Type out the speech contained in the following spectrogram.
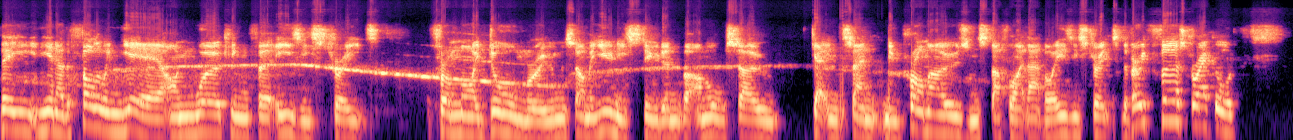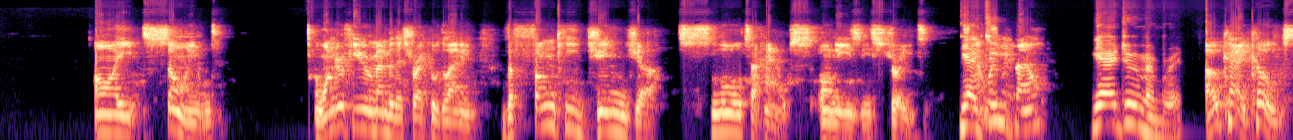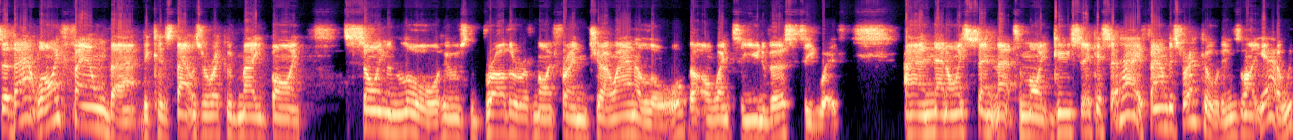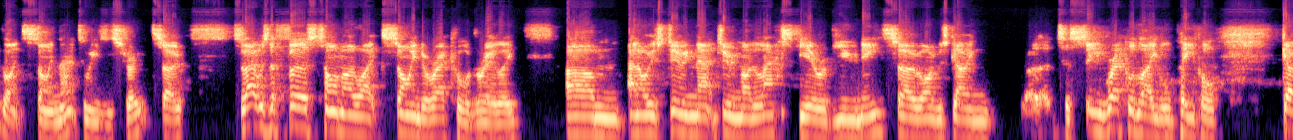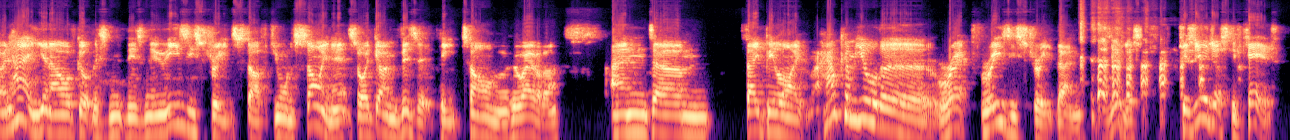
the you know the following year, I'm working for Easy Street from my dorm room. So I'm a uni student, but I'm also getting sent new promos and stuff like that by Easy Street. So the very first record I signed, I wonder if you remember this record, Lenny, The Funky Ginger Slaughterhouse on Easy Street. Yeah, I do, yeah, I do remember it. Okay, cool. So that well, I found that because that was a record made by Simon Law, who was the brother of my friend Joanna Law that I went to university with. And then I sent that to Mike Gusick. I said, "Hey, I found this record," and he's like, "Yeah, we'd like to sign that to Easy Street." So, so that was the first time I like signed a record really, um, and I was doing that during my last year of uni. So I was going uh, to see record label people going, hey, you know, I've got this this new Easy Street stuff. Do you want to sign it? So I'd go and visit Pete Tong or whoever, and um, they'd be like, how come you're the rep for Easy Street then? Because you're, you're, just a kid.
